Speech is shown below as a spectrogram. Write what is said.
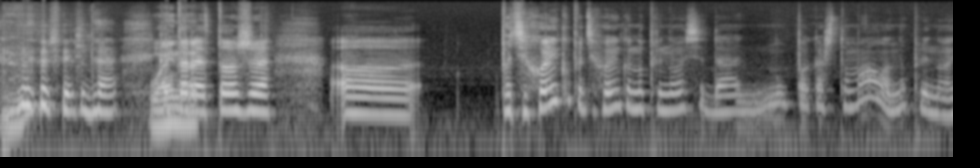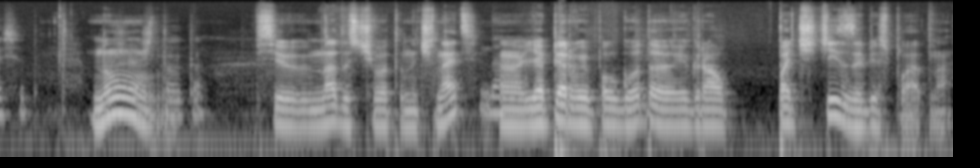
mm-hmm. да, которое тоже Потихоньку, потихоньку, но приносит, да. Ну, пока что мало, но приносит. Ну, что-то. все, надо с чего-то начинать. Да. Э, Я первые полгода играл почти за бесплатно.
